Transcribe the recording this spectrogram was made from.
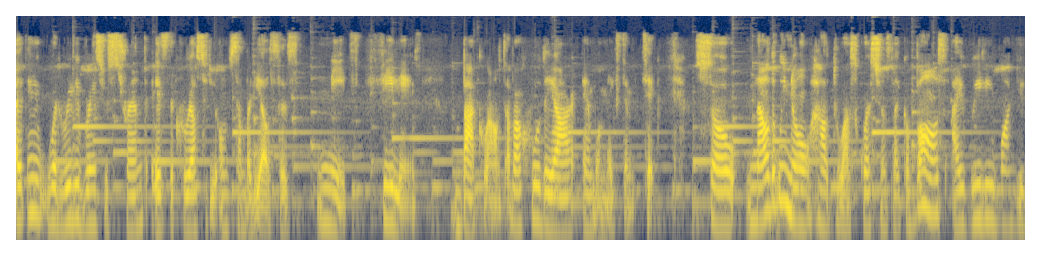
I think what really brings you strength is the curiosity on somebody else's needs, feelings, background about who they are and what makes them tick. So now that we know how to ask questions like a boss, I really want you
